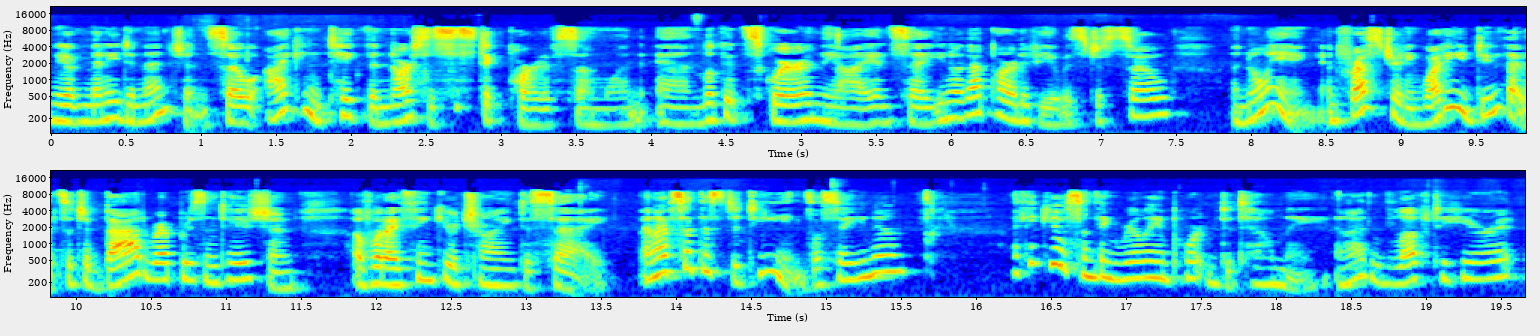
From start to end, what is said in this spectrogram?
We have many dimensions. So I can take the narcissistic part of someone and look it square in the eye and say, you know, that part of you is just so annoying and frustrating. Why do you do that? It's such a bad representation of what I think you're trying to say. And I've said this to teens. I'll say, you know, I think you have something really important to tell me, and I'd love to hear it.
